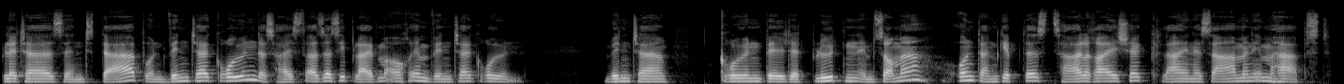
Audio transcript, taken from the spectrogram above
Blätter sind derb und wintergrün, das heißt also, sie bleiben auch im Winter grün. Wintergrün bildet Blüten im Sommer und dann gibt es zahlreiche kleine Samen im Herbst.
